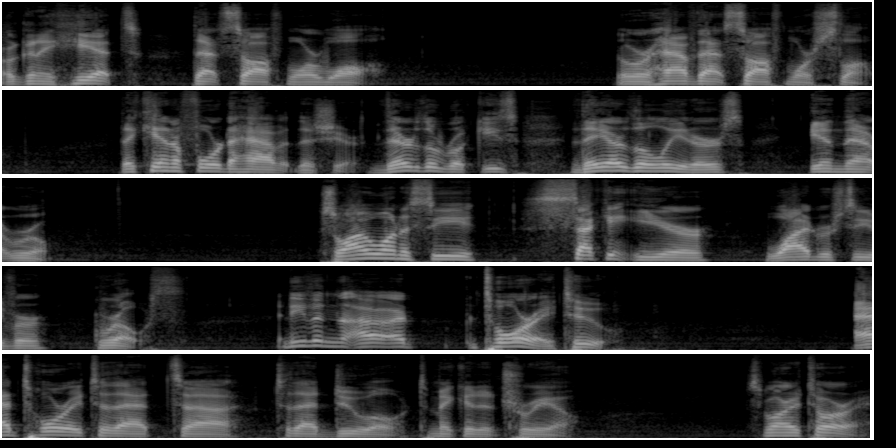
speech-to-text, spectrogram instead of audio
are going to hit that sophomore wall or have that sophomore slump. They can't afford to have it this year. They're the rookies, they are the leaders in that room. So I want to see second year wide receiver growth. And even uh, Toure, too. Add Toure to that uh, to that duo to make it a trio. Samori Toure.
